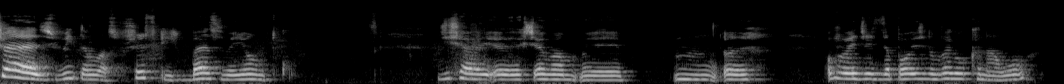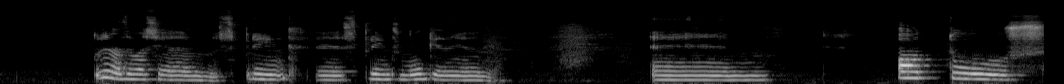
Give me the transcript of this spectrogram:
Cześć, witam Was wszystkich bez wyjątku. Dzisiaj e, chciałem Wam e, mm, e, opowiedzieć zapowiedź nowego kanału, który nazywa się mm, Spring, e, Spring Smug 1.1. Em, Otóż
